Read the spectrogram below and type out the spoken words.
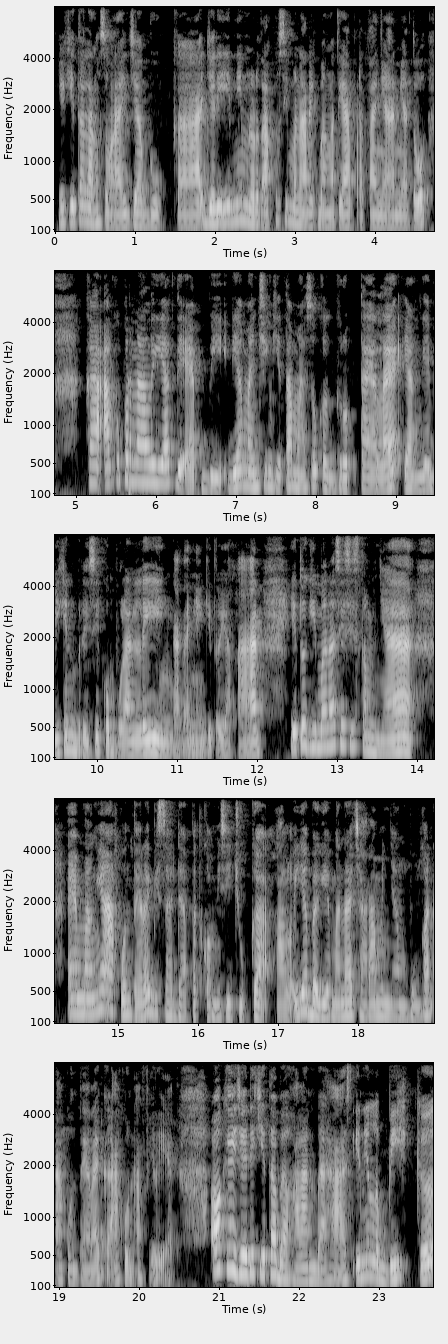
Yuk kita langsung aja buka. Jadi ini menurut aku sih menarik banget ya pertanyaannya tuh. Kak, aku pernah lihat di FB, dia mancing kita masuk ke grup tele yang dia bikin berisi kumpulan link katanya gitu ya kan. Itu gimana sih sistemnya? Emangnya akun tele bisa dapat komisi juga? Kalau iya bagaimana cara menyambungkan akun tele ke akun affiliate? Oke, jadi kita bakalan bahas ini lebih ke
